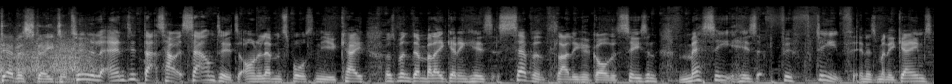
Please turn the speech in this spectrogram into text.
devastated. 2 0 ended. That's how it sounded on 11 Sports in the UK. Ousmane Dembele getting his seventh La Liga goal this season. Messi his 15th in as many games.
